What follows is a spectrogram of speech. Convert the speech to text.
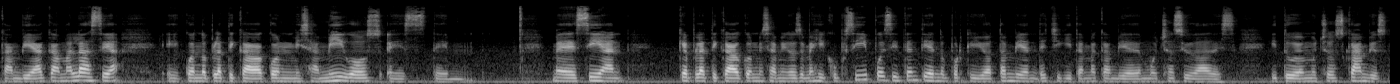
cambié acá a Malasia, eh, cuando platicaba con mis amigos, este, me decían, que platicado con mis amigos de México, sí, pues sí te entiendo, porque yo también de chiquita me cambié de muchas ciudades y tuve muchos cambios.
